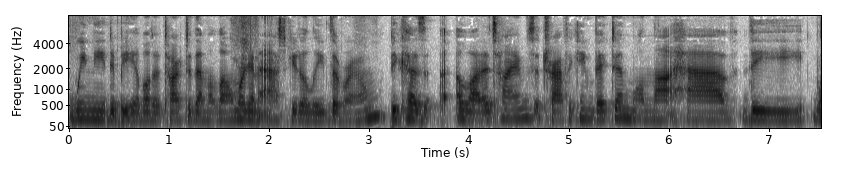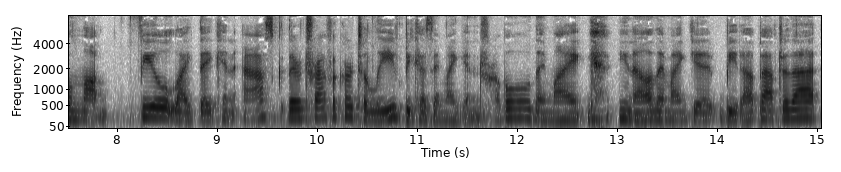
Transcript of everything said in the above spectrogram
we need to be able to talk to them alone. We're going to ask you to leave the room. Because a lot of times a trafficking victim will not have the will not feel like they can ask their trafficker to leave because they might get in trouble. They might, you know, they might get beat up after that.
